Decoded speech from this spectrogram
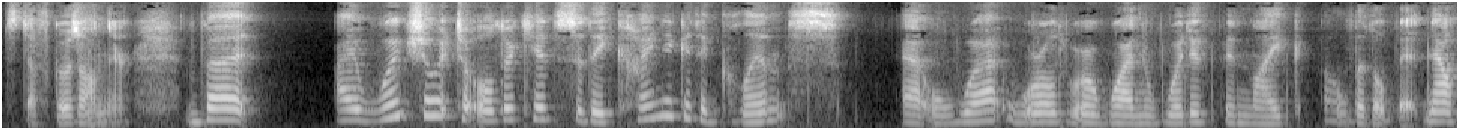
stuff goes on there. But I would show it to older kids so they kind of get a glimpse at what World War One would have been like a little bit. Now,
